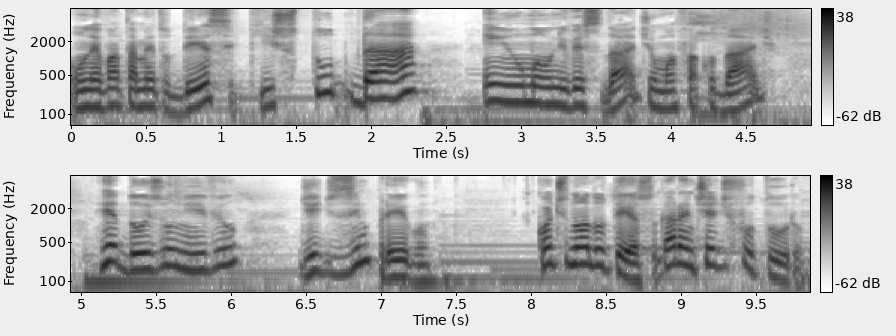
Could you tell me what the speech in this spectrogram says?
um levantamento desse, que estudar em uma universidade, uma faculdade, reduz o nível de desemprego. Continuando o texto, garantia de futuro.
